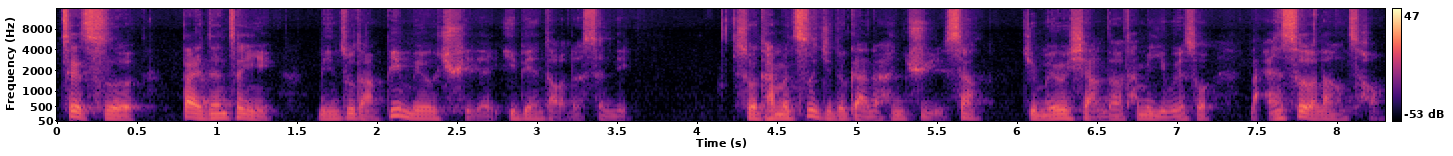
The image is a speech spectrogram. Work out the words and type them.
这次拜登阵营民主党并没有取得一边倒的胜利，所以他们自己都感到很沮丧。就没有想到，他们以为说蓝色浪潮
